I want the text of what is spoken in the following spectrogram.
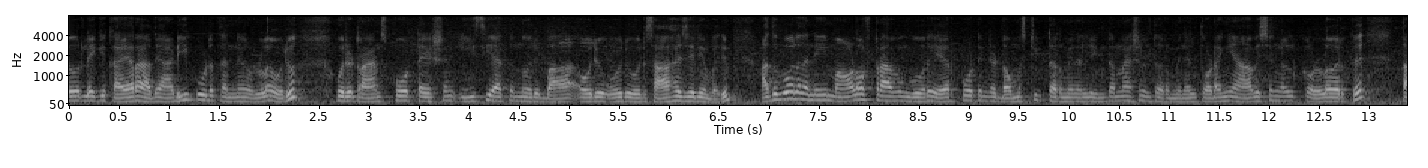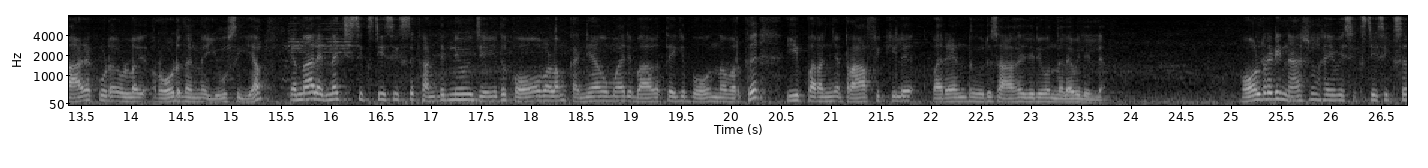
ഓവറിലേക്ക് കയറാതെ അടിയിൽ കൂടെ തന്നെ ഉള്ള ഒരു ഒരു ട്രാൻസ്പോർട്ടേഷൻ ഈസി ആക്കുന്ന ഒരു ബാ ഒരു ഒരു ഒരു സാഹചര്യം വരും. അതുപോലെ തന്നെ ഈ മാൾ ഓഫ് ട്രാവൻകൂർ എയർപോർട്ടിന്റെ ഡൊമസ്റ്റിക് ടെർമിനൽ ഇന്റർനാഷണൽ ടെർമിനൽ തുടങ്ങിയ ആവശ്യങ്ങൾക്കുള്ളവർക്ക് താഴെ കൂടെ ഉള്ള റോഡ് തന്നെ യൂസ് ചെയ്യാം. എന്നാൽ N H sixty six continue ചെയ്ത് കോവളം കന്യാകുമാരി ഭാഗത്തേക്ക് പോകുന്നവർക്ക് ഈ പറഞ്ഞ ട്രാഫിക്കിൽ വരേണ്ട ഒരു സാഹചര്യവും നിലവിലില്ല. Already national highway sixty six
